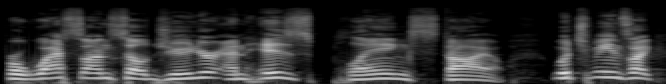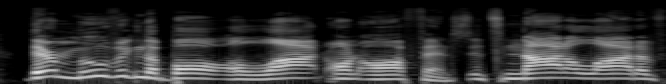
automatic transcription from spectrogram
for Wes Unseld Jr. and his playing style, which means like they're moving the ball a lot on offense. It's not a lot of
